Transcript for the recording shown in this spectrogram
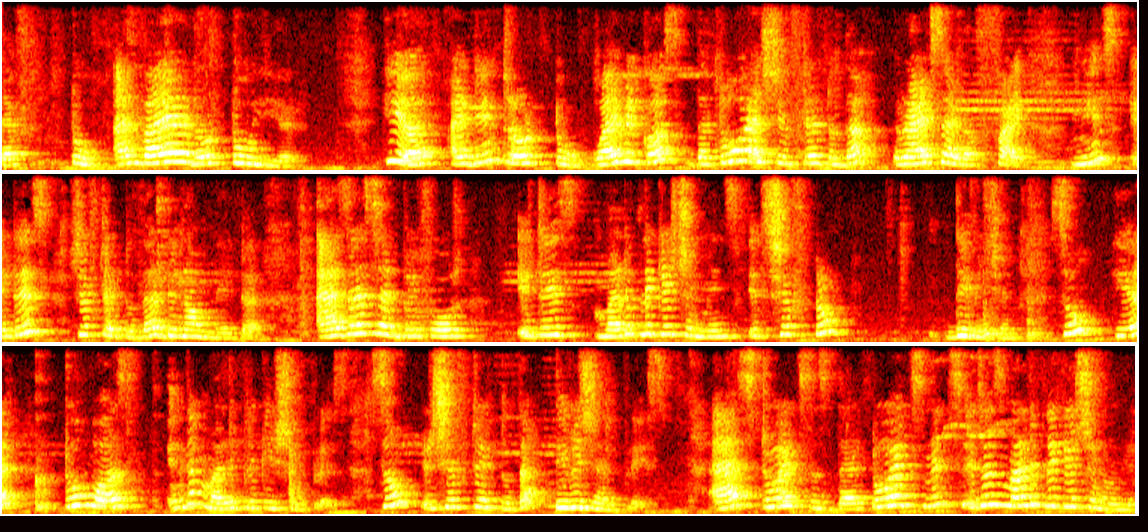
left 2 and why I wrote 2 here. Here I didn't wrote 2. Why? Because the 2 has shifted to the right side of 5 means it is shifted to the denominator. As I said before it is multiplication means it shift to division. So here 2 was in the multiplication place. So it shifted to the division place. As 2x is there, 2x means it is multiplication only.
